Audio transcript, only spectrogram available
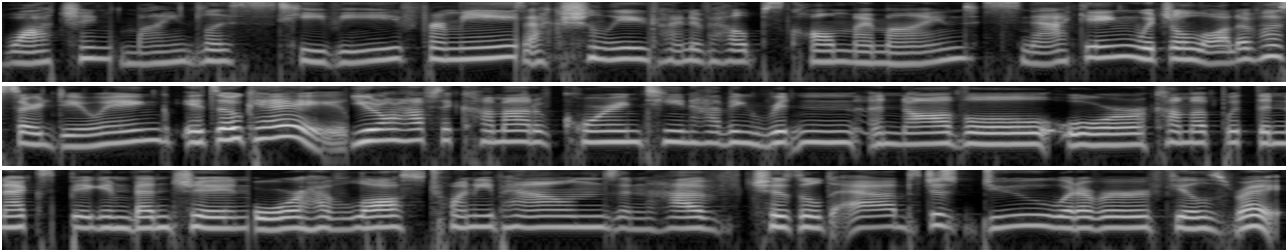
watching mindless TV for me actually kind of helps calm my mind. Snacking, which a lot of us are doing, it's okay. You don't have to come out of quarantine having written a novel or come up with the next big invention or have lost 20 pounds and have chiseled abs. Just do whatever feels right,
